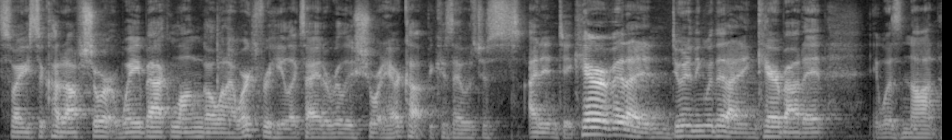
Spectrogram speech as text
so I used to cut it off short. Way back long ago when I worked for Helix, I had a really short haircut because I was just I didn't take care of it. I didn't do anything with it. I didn't care about it. It was not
